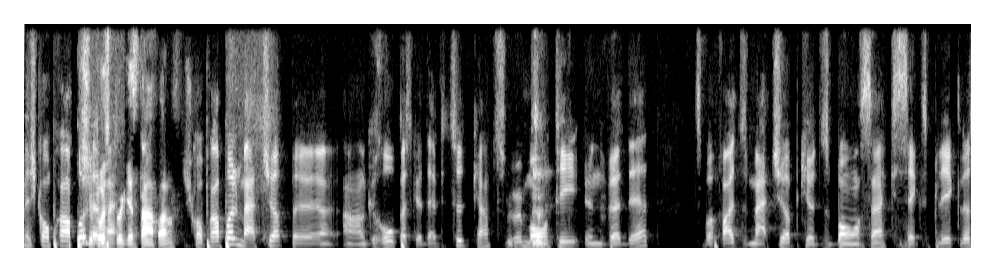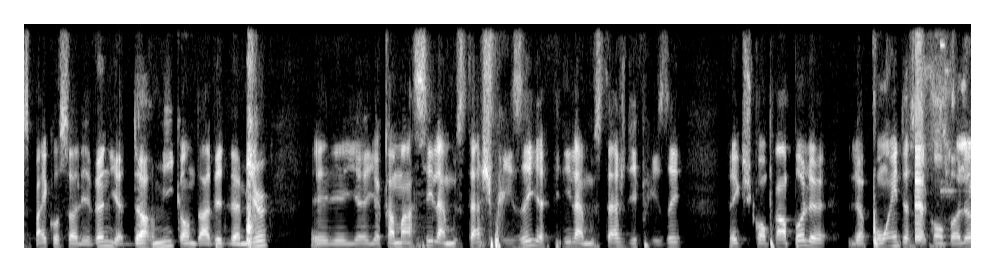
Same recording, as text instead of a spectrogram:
Mais je comprends pas. Je sais pas ce que tu en penses. Je comprends pas le match-up euh, en gros, parce que d'habitude, quand tu veux monter une vedette, tu vas faire du match-up qui a du bon sens, qui s'explique. Là, Spike O'Sullivan, il a dormi contre David Lemieux. Il a, il a commencé la moustache frisée, il a fini la moustache défrisée. Fait que je comprends pas le, point de ce combat-là.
